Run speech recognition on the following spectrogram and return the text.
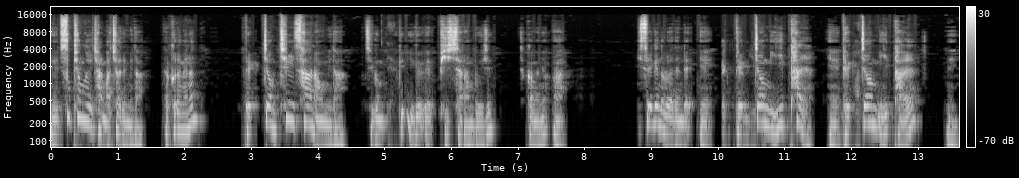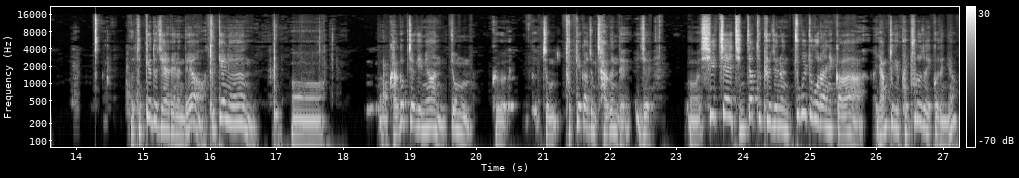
예, 수평을 잘 맞춰야 됩니다. 자, 그러면은 100.74 나옵니다. 지금 예. 그- 이게 왜 빛이 잘 안 보이지? 잠깐만요. 아 세게 눌러야 되는데 예, 100.28. 예, 100.28. 네. 두께도 재야 되는데요. 두께는 어, 어, 가급적이면 좀 그 좀 두께가 좀 작은데 이제 어, 실제 진짜 투표지는 쭈글쭈글하니까 양쪽이 부풀어져 있거든요.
